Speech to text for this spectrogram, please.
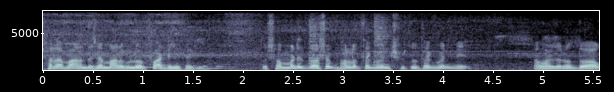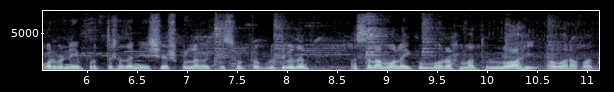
সারা বাংলাদেশে মালগুলো পাঠিয়ে থাকি। তো সম্মানিত দর্শক, ভালো থাকবেন, সুস্থ থাকবেন। আমার জন্য দোয়া করবেন। এই প্রত্যাশা জানিয়ে শেষ করলাম একটি ছোট্ট প্রতিবেদন। আসসালামু আলাইকুম রহমতুল্লাহি আবরাকাত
